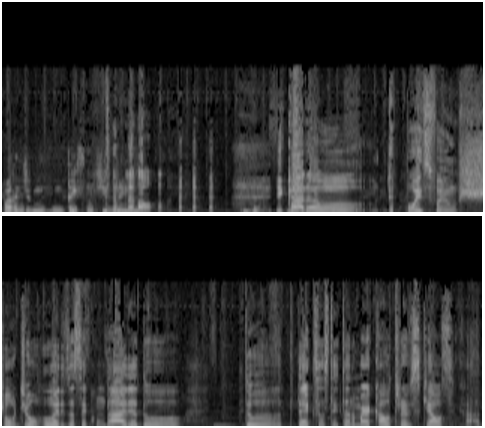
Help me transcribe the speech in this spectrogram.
punch. Não, não tem sentido nenhum. Não. e cara, o depois foi um show de horrores a secundária do do Texans tentando marcar o Travis Kelce, cara.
